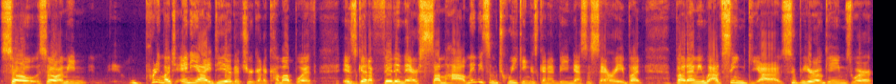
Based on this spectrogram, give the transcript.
So so I mean pretty much any idea that you're going to come up with is going to fit in there somehow. Maybe some tweaking is going to be necessary, but but I mean, I've seen uh, superhero games where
